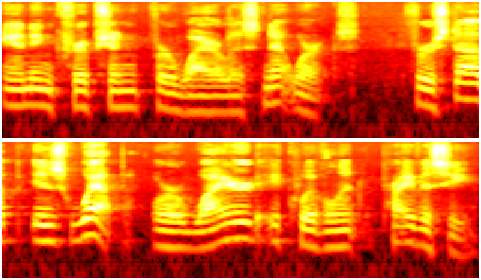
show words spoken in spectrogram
and encryption for wireless networks. First up is WEP, or Wired Equivalent Privacy.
